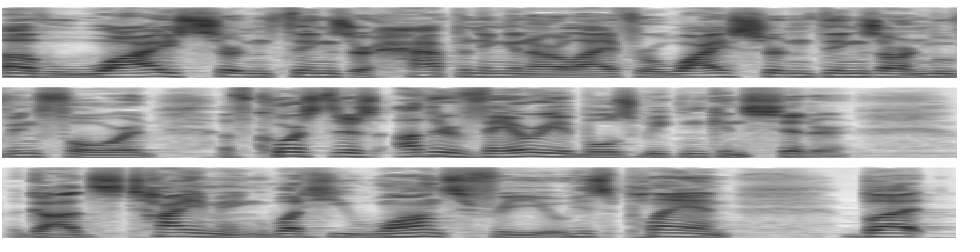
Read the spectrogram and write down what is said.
of why certain things are happening in our life or why certain things aren't moving forward. Of course, there's other variables we can consider God's timing, what He wants for you, His plan. But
